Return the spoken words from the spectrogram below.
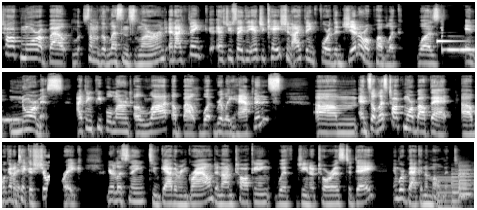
talk more about some of the lessons learned. And I think, as you say, the education, I think for the general public was enormous. I think people learned a lot about what really happens. Um, and so let's talk more about that. Uh, we're going to take a short break. You're listening to Gathering Ground, and I'm talking with Gina Torres today, and we're back in a moment.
